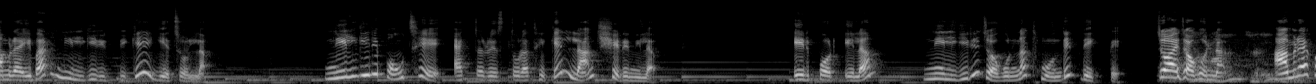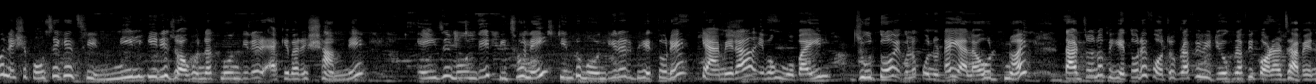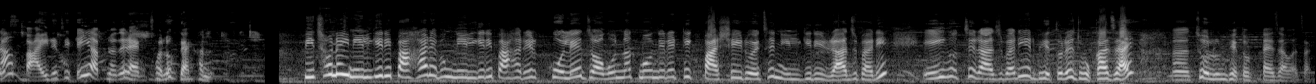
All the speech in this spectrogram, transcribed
আমরা এবার নীলগিরির দিকে এগিয়ে চললাম। নীলগিরি পৌঁছে একটা রেস্তোরাঁ থেকে লাঞ্চ সেরে নিলাম। এরপর এলাম নীলগিরি জগন্নাথ মন্দির দেখতে। জয় জগন্নাথ। আমরা এখন এসে পৌঁছে গেছি নীলগিরি জগন্নাথ মন্দিরের একেবারে সামনে। এই যে মন্দির পিছনেই কিন্তু মন্দিরের ভেতরে ক্যামেরা এবং মোবাইল, জুতো এগুলো কোনোটাই অ্যালাউড নয়। তার জন্য ভেতরে ফটোগ্রাফি, ভিডিওগ্রাফি করা যাবে না। বাইরে থেকেই আপনাদের এক ঝলক দেখানো। পিছনেই নীলগিরি পাহাড় এবং নীলগিরি পাহাড়ের কোলে জগন্নাথ মন্দিরের ঠিক পাশেই রয়েছে নীলগিরির রাজবাড়ি। এই হচ্ছে রাজবাড়ি, এর ভেতরে ঢোকা যায়। চলুন ভেতরটায় যাওয়া যাক।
